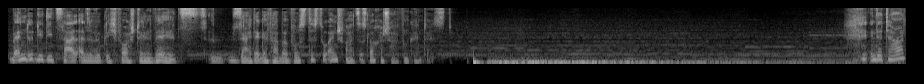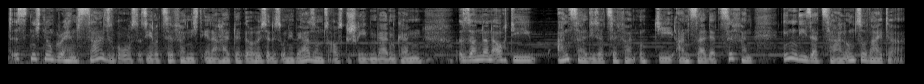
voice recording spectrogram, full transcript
Wenn du dir die Zahl also wirklich vorstellen willst, sei der Gefahr bewusst, dass du ein schwarzes Loch erschaffen könntest. In der Tat ist nicht nur Grahams Zahl so groß, dass ihre Ziffern nicht innerhalb der Größe des Universums ausgeschrieben werden können, sondern auch die Anzahl dieser Ziffern und die Anzahl der Ziffern in dieser Zahl und so weiter,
